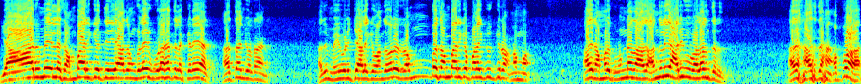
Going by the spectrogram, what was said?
யாருமே இல்லை. சம்பாதிக்க தெரியாதவங்களே உலகத்தில் கிடையாது. அதுதான் சொல்றாங்க. அது மெய்வெளிச்சாலைக்கு வந்தவர் ரொம்ப சம்பாதிக்க பழக்கி வைக்கிறோம் நம்ம. அது நம்மளுக்கு உன்னதான் அது அதுலேயும் அறிவு வளர்ந்துருது. அது அதுதான். அப்போ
